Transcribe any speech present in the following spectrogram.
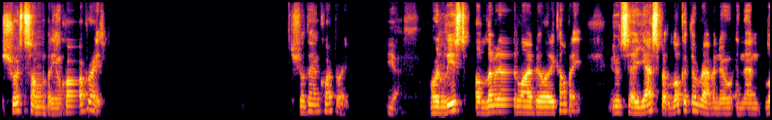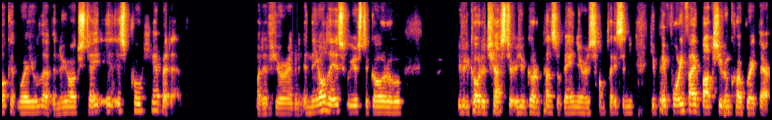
should somebody incorporate? Should they incorporate? Yes. Or at least a limited liability company you'd say yes, but look at the revenue and then look at where you live. In New York State, it is prohibitive. But if you're in, in the old days, we used to go to, if you go to Chester, you'd go to Pennsylvania or someplace and you, you pay 45 bucks, you'd incorporate there.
